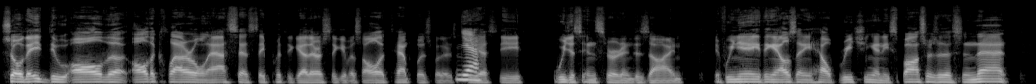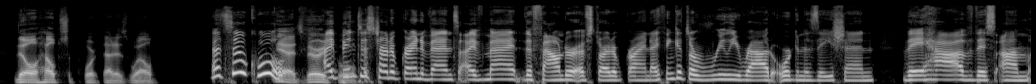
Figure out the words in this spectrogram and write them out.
So they do all the all the collateral and assets they put together. So they give us all the templates, whether it's Yeah. PSD. We just insert and design. If we need anything else, any help reaching any sponsors or this and that, they'll help support that as well. That's so cool. Yeah, it's very I've cool. been to Startup Grind events. I've met the founder of Startup Grind. I think it's a really rad organization. They have this um,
